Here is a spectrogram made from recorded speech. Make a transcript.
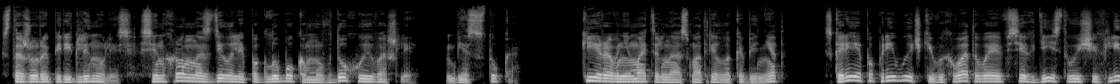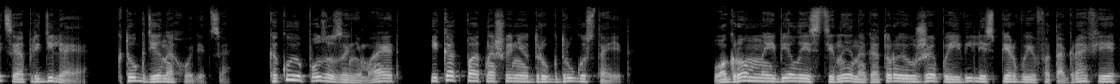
Стажеры переглянулись, синхронно сделали по глубокому вдоху и вошли, без стука. Кира внимательно осмотрела кабинет, скорее по привычке выхватывая всех действующих лиц и определяя, кто где находится, какую позу занимает и как по отношению друг к другу стоит. У огромной белой стены, на которой уже появились первые фотографии,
